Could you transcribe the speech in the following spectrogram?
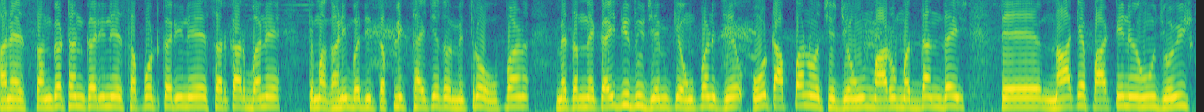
અને સંગઠન કરીને, સપોર્ટ કરીને સરકાર બને તેમાં ઘણી બધી તકલીફ થાય છે. તો મિત્રો, હું પણ, મેં તમને કહી દીધું જેમ કે હું પણ જે વોટ આપવાનો છે, જે હું મારું મતદાન દઈશ તે ના કે પાર્ટીને હું જોઈશ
